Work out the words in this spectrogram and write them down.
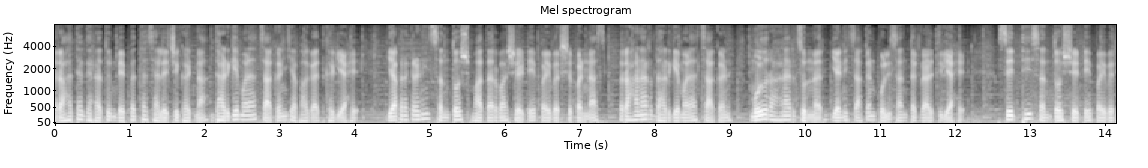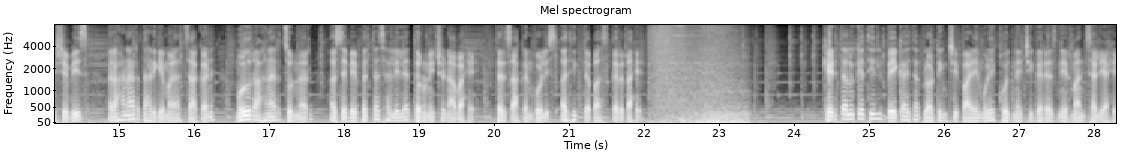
राहत्या घरातून बेपत्ता झाल्याची घटना धाडगेमळा चाकण या भागात घडली आहे. या प्रकरणी संतोष म्हातारबा शेटे वयवर्ष पन्नास राहणार धाडगेमळा चाकण मूळ राहणार जुन्नर यांनी चाकण पोलिसांत तक्रार दिली आहे. सिद्धी संतोष शेटे वयवर्ष वीस राहणार धाडगेमळा चाकण मूळ राहणार चुन्नर असे बेपत्ता झालेल्या तरुणीचे नाव आहे. तर चाकण पोलीस अधिक तपास करत आहेत. खेड तालुक्यातील बेकायदा प्लॉटिंगची पाळेमुळे खोदण्याची गरज निर्माण झाली आहे.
